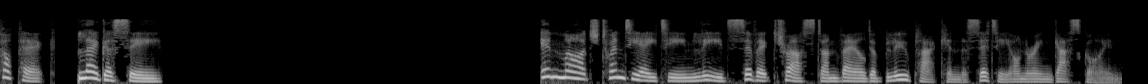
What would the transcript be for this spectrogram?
Topic. Legacy In March 2018 Leeds Civic Trust unveiled a blue plaque in the city honouring Gascoigne.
